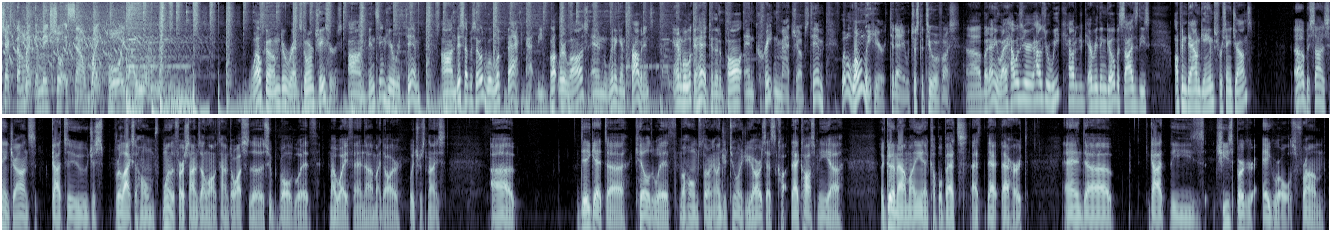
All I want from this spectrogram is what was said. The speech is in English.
Check the mic and make sure it sound right, boys. Welcome to Red Storm Chasers. I'm Vincent here with Tim. On this episode, we'll look back at the Butler loss and win against Providence, and we'll look ahead to the DePaul and Creighton matchups. Tim, a little lonely here today with just the two of us. Uh, but anyway, how was your how's your week? How did everything go besides these up and down games for St. John's? Oh, besides St. John's, got to just relax at home. One of the first times in a long time to watch the Super Bowl with my wife and uh, my daughter, which was nice. Uh, did get uh, killed with Mahomes throwing under 200 yards. That's co- that cost me uh, a good amount of money and a couple bets. That that that hurt. And uh, got these cheeseburger egg rolls from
